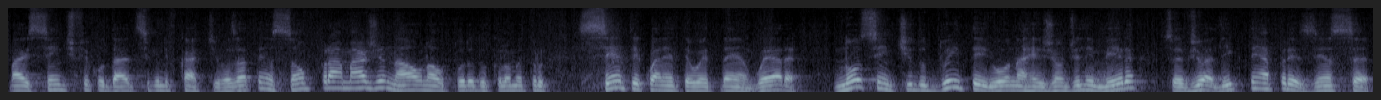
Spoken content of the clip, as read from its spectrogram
mas sem dificuldades significativas. Atenção para a marginal, na altura do quilômetro 148 da Anguera, no sentido do interior, na região de Limeira. Você viu ali que tem a presença,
